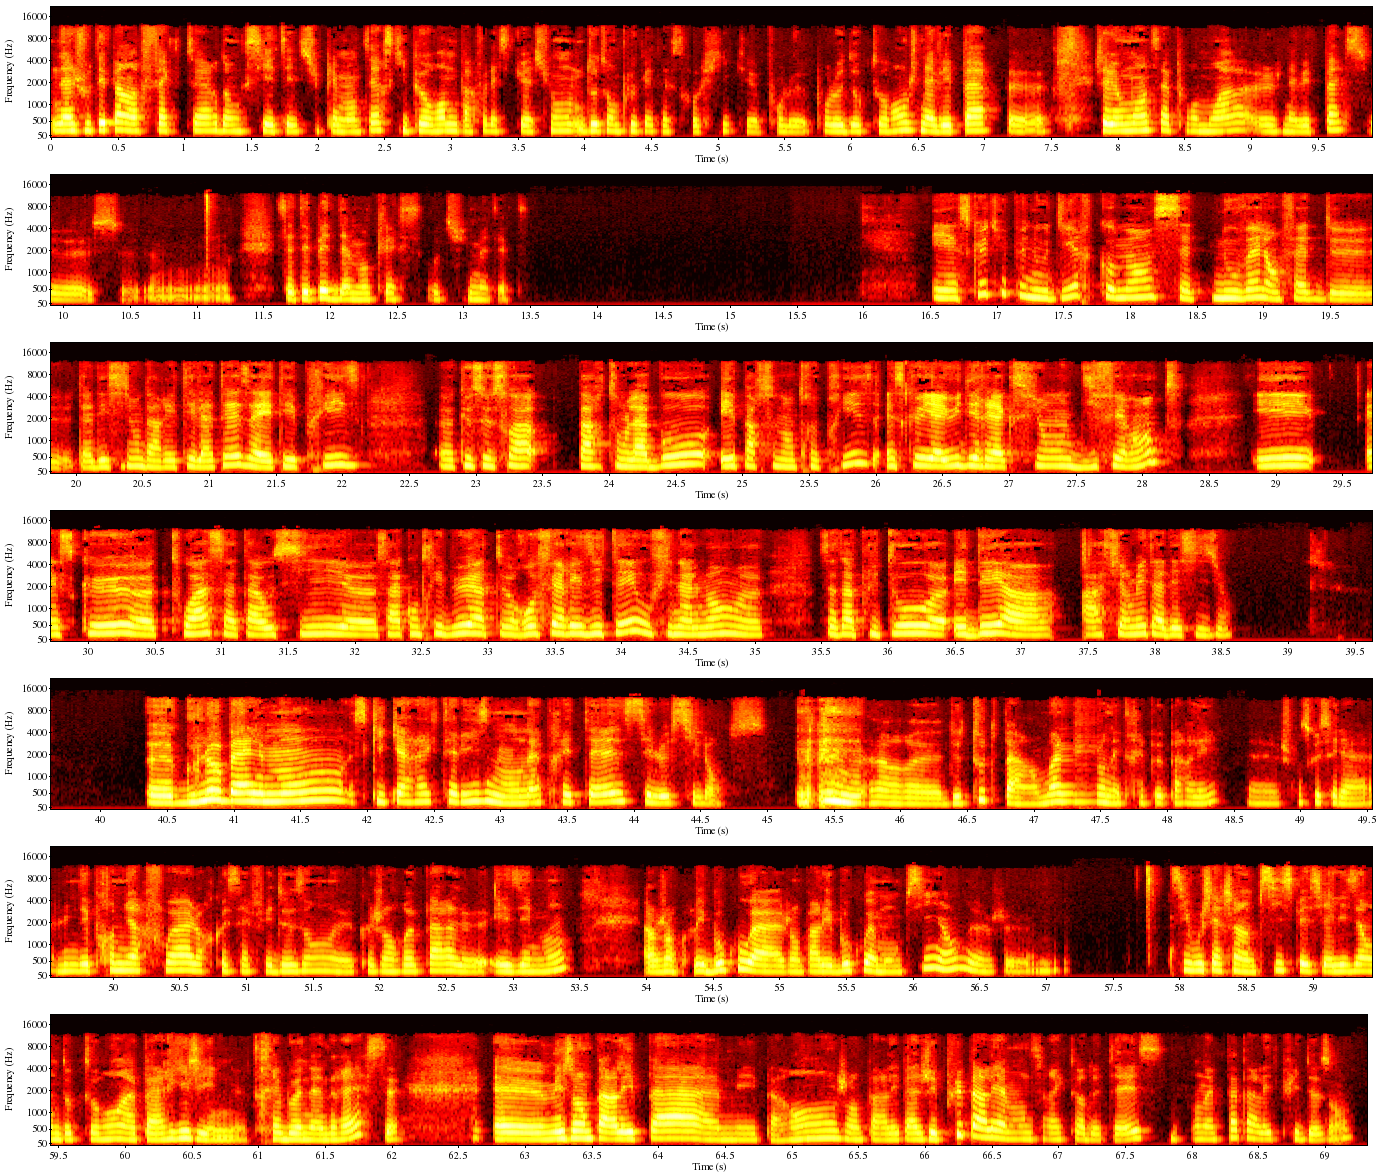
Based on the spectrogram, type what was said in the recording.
n'ajoutait pas un facteur d'anxiété supplémentaire, ce qui peut rendre parfois la situation d'autant plus catastrophique pour le doctorant. Je pas, euh, j'avais au moins ça pour moi. Je n'avais pas ce, ce, cette épée de Damoclès au-dessus de ma tête. Et est-ce que tu peux nous dire comment cette nouvelle, en fait, de ta décision d'arrêter la thèse a été prise, euh, que ce soit par ton labo et par son entreprise? Est-ce qu'il y a eu des réactions différentes? Et est-ce que euh, toi, ça t'a aussi, euh, ça a contribué à te refaire hésiter ou finalement, ça t'a plutôt aidé à, à, affirmer ta décision? Globalement, ce qui caractérise mon après-thèse, c'est le silence. alors, euh, de toutes parts, moi j'en ai très peu parlé. Euh, je pense que c'est l'une des premières fois, alors que ça fait deux ans euh, que j'en reparle aisément. Alors j'en parlais beaucoup à, j'en parlais beaucoup à mon psy. Hein, je... Si vous cherchez un psy spécialisé en doctorant à Paris, j'ai une très bonne adresse. mais j'en parlais pas à mes parents, j'en parlais pas. J'ai plus parlé à mon directeur de thèse. On n'a pas parlé depuis deux ans.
